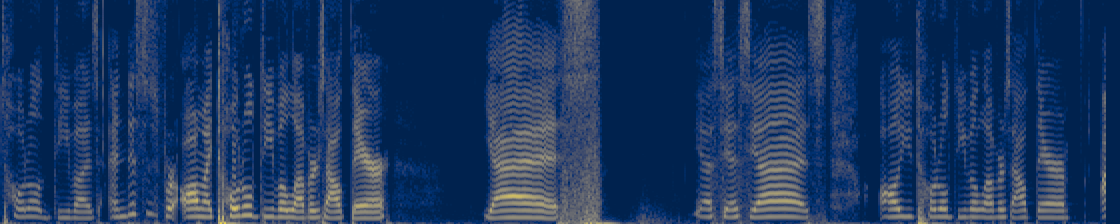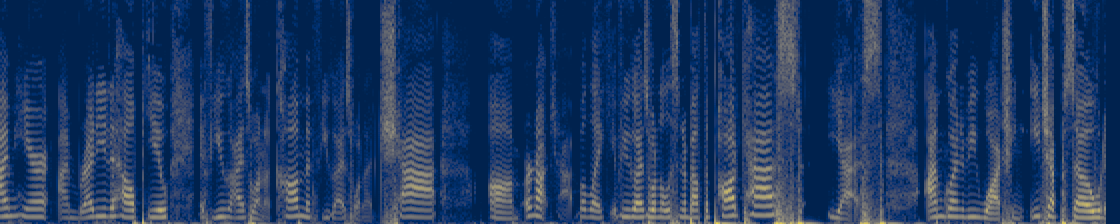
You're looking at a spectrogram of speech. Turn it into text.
Total Divas, and this is for all my Total Diva lovers out there. Yes. Yes, yes, yes. All you Total Diva lovers out there, I'm here. I'm ready to help you. If you guys want to come, if you guys want to chat, um, or not chat, but like if you guys want to listen about the podcast, yes, I'm going to be watching each episode.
